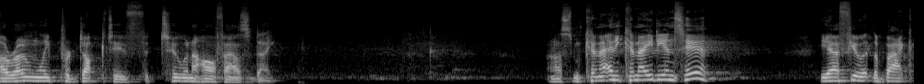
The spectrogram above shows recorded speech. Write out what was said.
are only productive for two and a half hours a day. Uh, some, any Canadians here? Yeah, a few at the back.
